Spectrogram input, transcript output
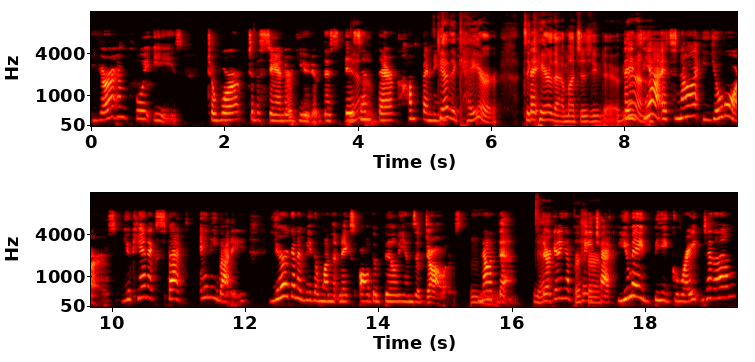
your employees to work to the standard you do this isn't Yeah. their company yeah to care to They- care that much as you do They, yeah yeah. it's not yours. You can't expect anybody. You're going to be the one that makes all the billions of dollars, Mhm. not them. yeah They're getting a for sure. paycheck. You may be great to them,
